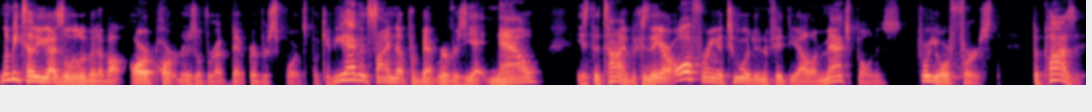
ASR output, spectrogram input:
let me tell you guys a little bit about our partners over at Bet Rivers Sportsbook. If you haven't signed up for Bet Rivers yet, now is the time because they are offering a $250 match bonus for your first deposit.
